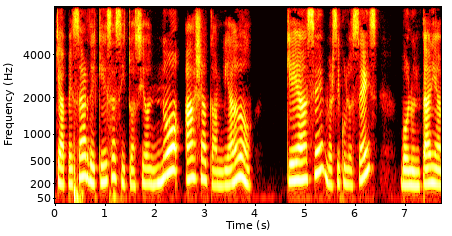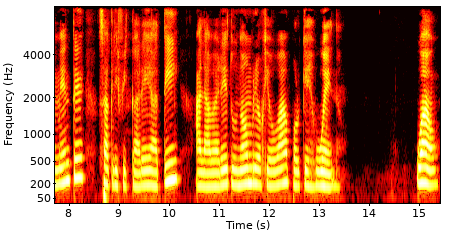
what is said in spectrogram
que a pesar de que esa situación no haya cambiado, ¿qué hace? Versículo 6, voluntariamente sacrificaré a ti, alabaré tu nombre, oh Jehová, porque es bueno. ¡Wow!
